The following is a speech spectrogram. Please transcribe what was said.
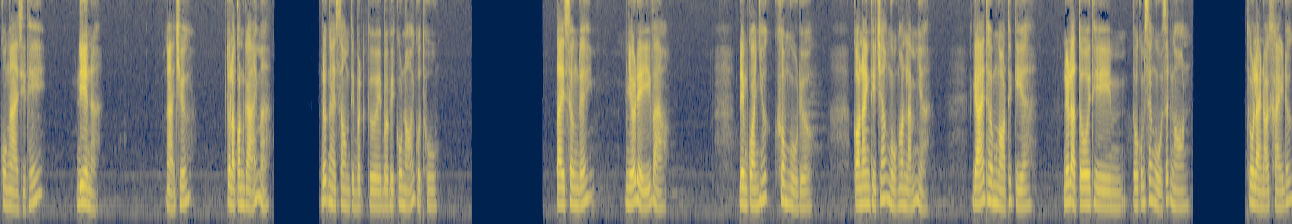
Cô ngại gì thế? Điên à? Ngại chứ. Tôi là con gái mà. Đức nghe xong thì bật cười bởi vì câu nói của Thu. Tay sưng đấy. Nhớ để ý vào. Đêm qua nhức không ngủ được. Còn anh thì chắc ngủ ngon lắm nhỉ? Gái thơm ngọt thế kia. Nếu là tôi thì tôi cũng sẽ ngủ rất ngon. Thu lại nói khái Đức.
